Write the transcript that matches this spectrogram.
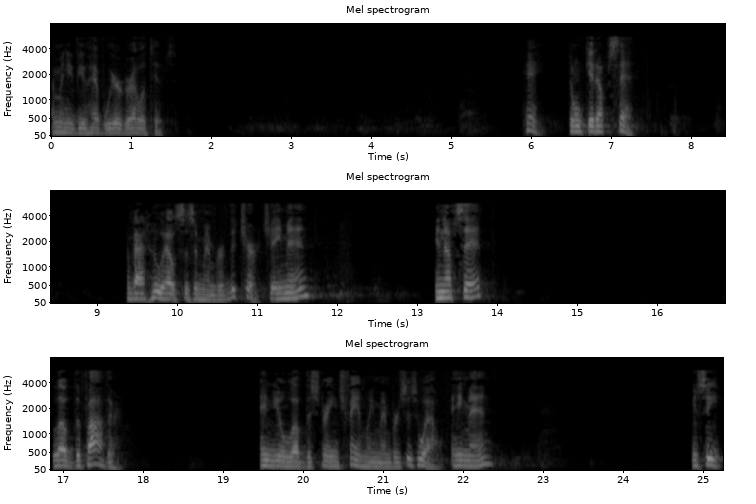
How many of you have weird relatives? Okay, don't get upset about who else is a member of the church. Amen? Enough said? Love the Father. And you'll love the strange family members as well. Amen? You see,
